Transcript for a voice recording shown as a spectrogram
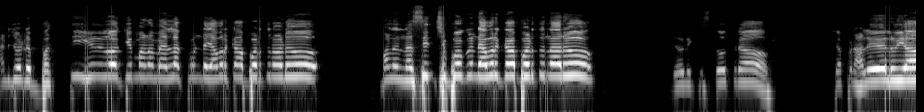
అంటే చూడండి భక్తిహీనులోకి మనం వెళ్ళకుండా ఎవరు కాపాడుతున్నాడు? మనం నశించిపోకుండా ఎవరు కాపాడుతున్నారు? దేవునికి స్తోత్రం. చెప్పండి హలేలుయా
